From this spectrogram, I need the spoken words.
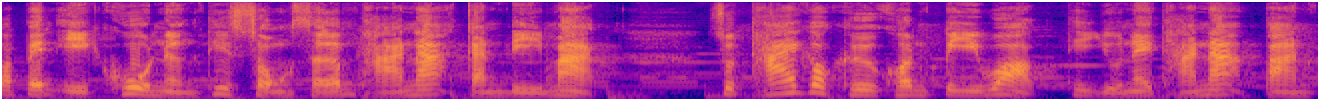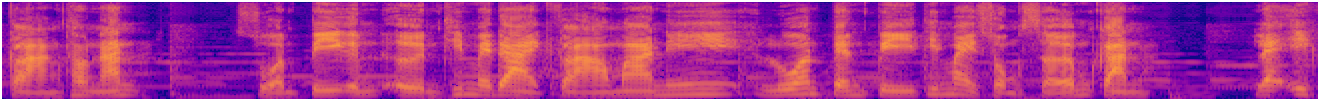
ก็เป็นอีกคู่หนึ่งที่ส่งเสริมฐานะกันดีมาก สุดท้ายก็คือคนปีวอกที่อยู่ในฐานะปานกลางเท่านั้น ส่วนปีอื่นๆที่ไม่ได้กล่าวมานี้ ล้วนเป็นปีที่ไม่ส่งเสริมกัน และอีก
